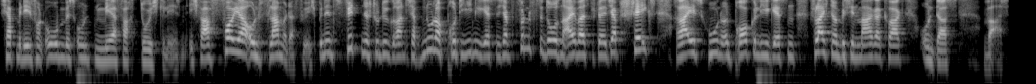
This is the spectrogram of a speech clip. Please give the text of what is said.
ich habe mir den von oben bis unten mehrfach durchgelesen. Ich war Feuer und Flamme dafür. Ich bin ins Fitnessstudio gerannt, ich habe nur noch Protein gegessen, ich habe 15 Dosen Eiweiß bestellt, ich habe Shakes, Reis, Huhn und Brokkoli gegessen, vielleicht noch ein bisschen Magerquark und das war's.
